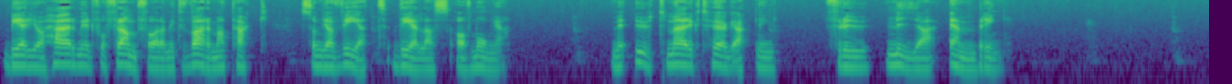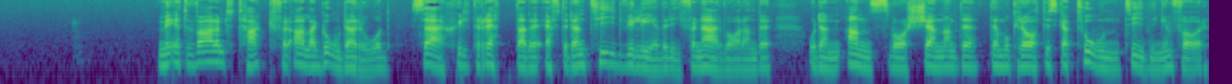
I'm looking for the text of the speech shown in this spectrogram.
ber jag härmed få framföra mitt varma tack som jag vet delas av många. Med utmärkt högaktning Fru Mia Embring. Med ett varmt tack för alla goda råd, särskilt rättade efter den tid vi lever i för närvarande och den ansvarskännande demokratiska ton tidningen för.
